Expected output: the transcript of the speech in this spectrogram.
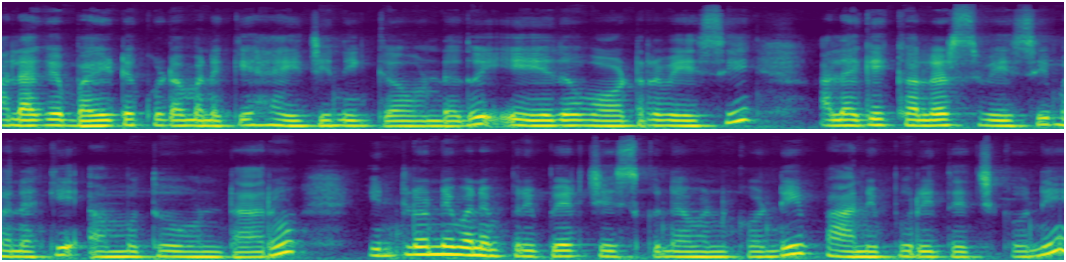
అలాగే బయట కూడా మనకి హైజీనిక్గా ఉండదు. ఏదో వాటర్ వేసి అలాగే కలర్స్ వేసి మనకి అమ్ముతూ ఉంటారు. ఇంట్లోనే మనం ప్రిపేర్ చేసుకున్నాం అనుకోండి పానీపూరి తెచ్చుకొని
